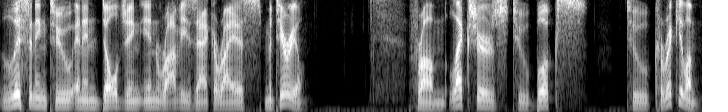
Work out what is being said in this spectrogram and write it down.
listening to and indulging in Ravi Zacharias material. From lectures to books to curriculum.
